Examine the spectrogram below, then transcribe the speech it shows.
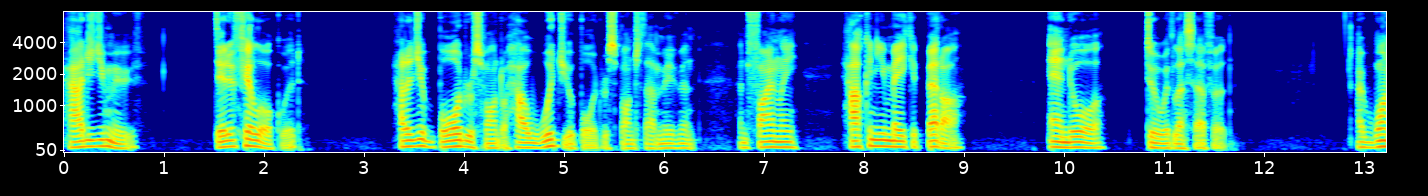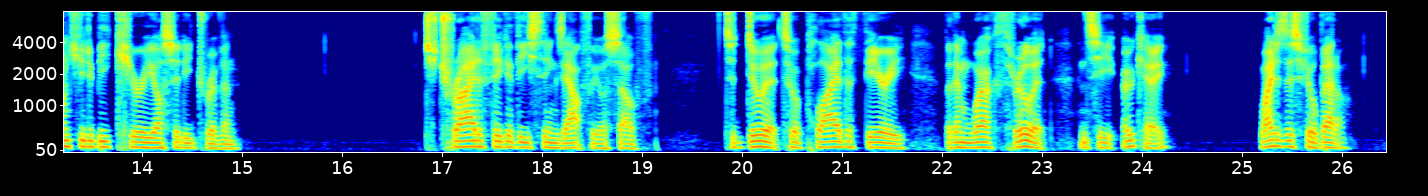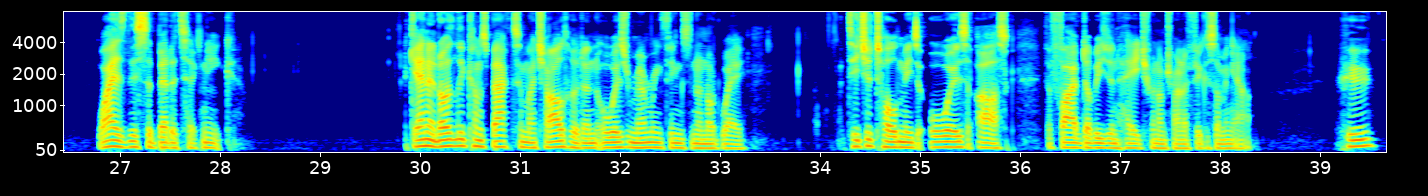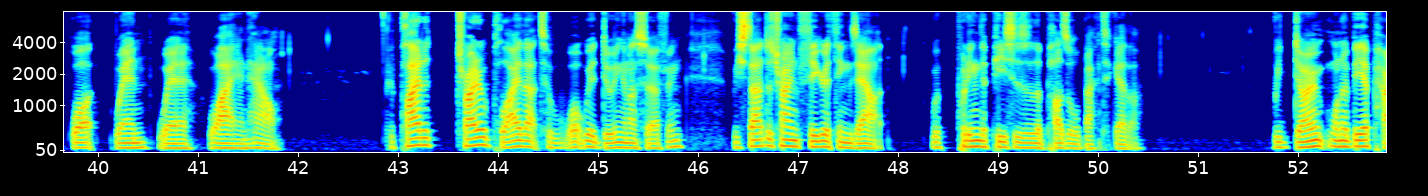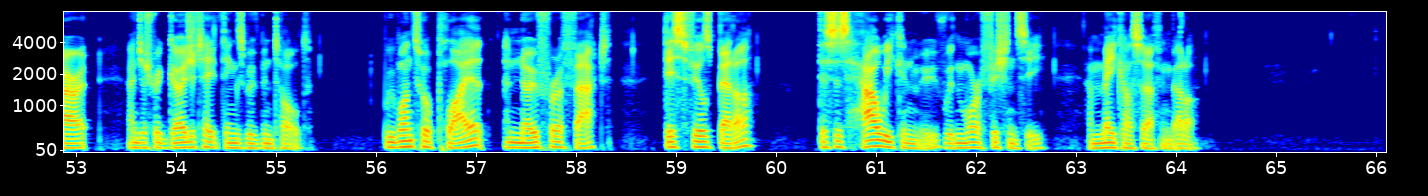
How did you move? Did it feel awkward? How did your board respond, or how would your board respond to that movement? And finally, how can you make it better and or do it with less effort? I want you to be curiosity driven. To try to figure these things out for yourself. To do it, to apply the theory, but then work through it and see, okay, why does this feel better? Why is this a better technique? Again, it oddly comes back to my childhood and always remembering things in an odd way. A teacher told me to always ask the five W's and H when I'm trying to figure something out who, what, when, where, why, and how. If we apply to, try to apply that to what we're doing in our surfing, we start to try and figure things out. We're putting the pieces of the puzzle back together. We don't want to be a parrot and just regurgitate things we've been told. We want to apply it and know for a fact this feels better. This is how we can move with more efficiency and make our surfing better.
